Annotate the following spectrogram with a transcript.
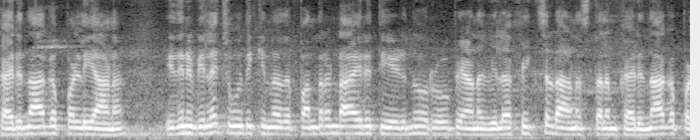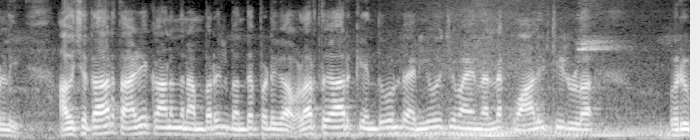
കരുനാഗപ്പള്ളിയാണ്. ഇതിന് വില ചോദിക്കുന്നത് പന്ത്രണ്ടായിരത്തി എഴുന്നൂറ് രൂപയാണ്. വില ഫിക്സഡ് ആണ് സ്ഥലം കരുനാഗപ്പള്ളി. ആവശ്യക്കാർ താഴെ കാണുന്ന നമ്പറിൽ ബന്ധപ്പെടുക. വളർത്തുകാർക്ക് എന്തുകൊണ്ട് അനുയോജ്യമായ നല്ല ക്വാളിറ്റിയിലുള്ള ഒരു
